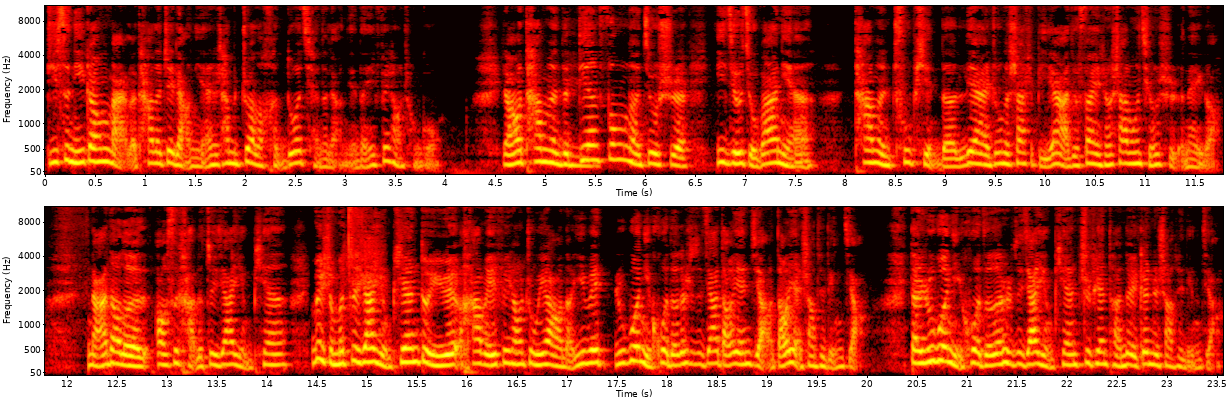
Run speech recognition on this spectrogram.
迪士尼刚买了他的这两年是他们赚了很多钱的两年，等于非常成功。然后他们的巅峰呢，就是一九九八年他们出品的《恋爱中的莎士比亚》，就翻译成《沙龙情史》的那个。拿到了奥斯卡的最佳影片。为什么最佳影片对于哈维非常重要呢？因为如果你获得的是最佳导演奖，导演上去领奖；但如果你获得的是最佳影片，制片团队跟着上去领奖。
